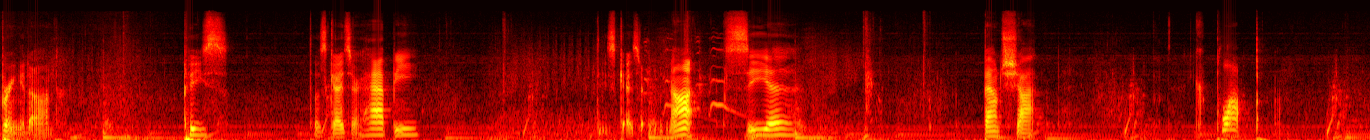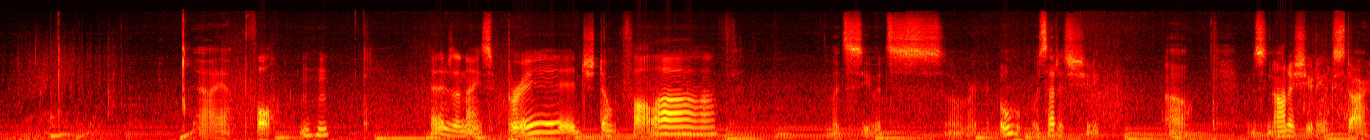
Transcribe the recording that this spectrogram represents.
Bring it on. Peace. Those guys are happy. These guys are not. See ya. Bounce shot. Plop. Oh yeah, full. Mm-hmm. There's a nice bridge. Don't fall off. Let's see what's over. Oh, was that a shooting? Oh, it was not a shooting star.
